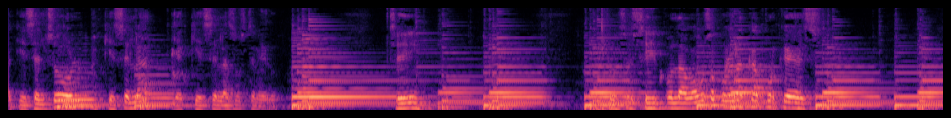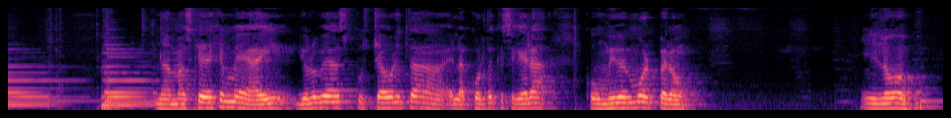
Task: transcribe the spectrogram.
Aquí es el Sol, aquí es el La y aquí es el La sostenido. Sí. Entonces sí, pues la vamos a poner acá porque es... Nada más que déjenme ahí, yo lo voy a escuchar ahorita el acorde que siguiera con mi bemol, pero... Y luego...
